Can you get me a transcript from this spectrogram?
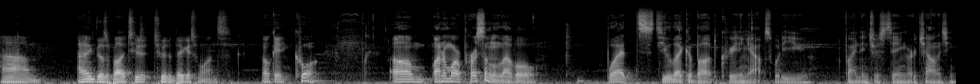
um, I think those are probably two, two of the biggest ones. Okay, cool. Um, on a more personal level, what do you like about creating apps? What do you find interesting or challenging?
